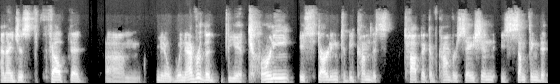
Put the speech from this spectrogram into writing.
And I just felt that, um, you know, whenever the, the attorney is starting to become this topic of conversation is something that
